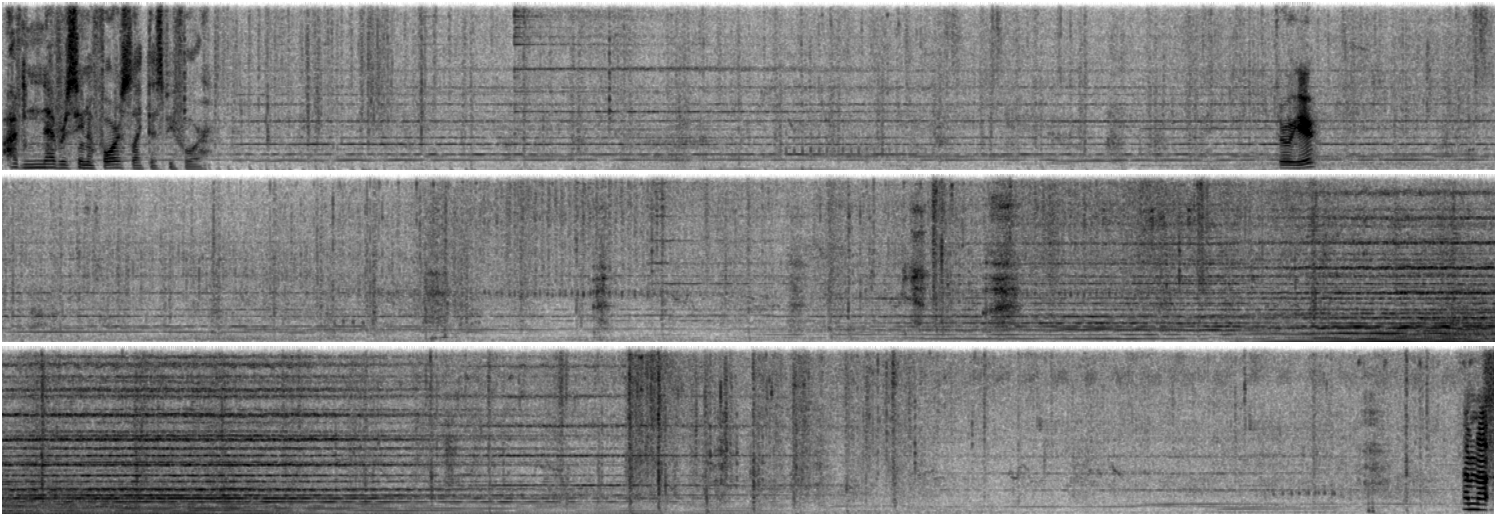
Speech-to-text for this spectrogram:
I've never seen a forest like this before. Through here?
